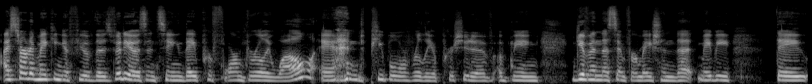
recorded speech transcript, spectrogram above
I started making a few of those videos and seeing they performed really well, and people were really appreciative of being given this information that maybe they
